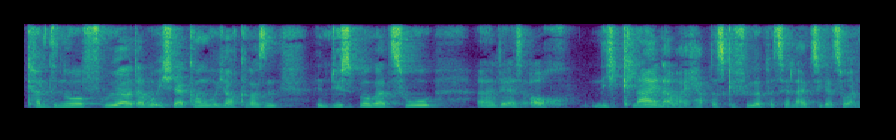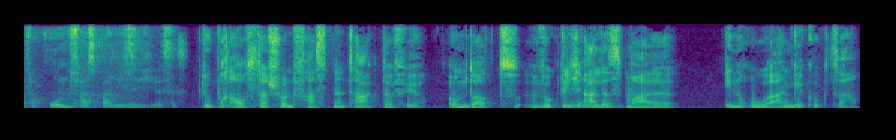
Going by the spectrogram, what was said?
kannte nur früher, da wo ich herkomme, wo ich aufgewachsen bin, den Duisburger Zoo, äh, der ist auch nicht klein, aber ich habe das Gefühl, dass der Leipziger Zoo einfach unfassbar riesig ist. Du brauchst da schon fast einen Tag dafür, um dort wirklich mhm. alles mal in Ruhe angeguckt zu haben.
